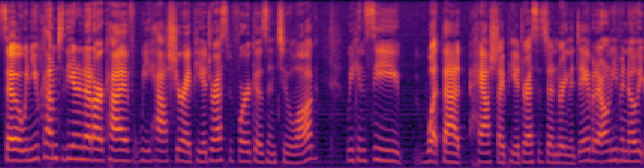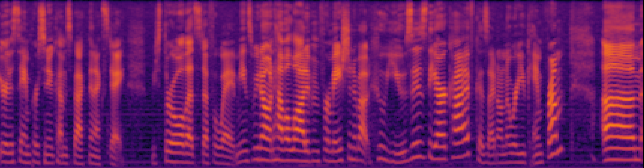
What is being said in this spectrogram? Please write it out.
So when you come to the Internet Archive, we hash your IP address before it goes into a log. We can see what that hashed IP address has done during the day, but I don't even know that you're the same person who comes back the next day. We throw all that stuff away. It means we don't have a lot of information about who uses the archive, because I don't know where you came from. Um,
